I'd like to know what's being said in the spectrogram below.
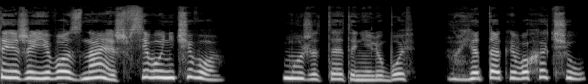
Ты же его знаешь всего ничего. Может, это не любовь, но я так его хочу.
